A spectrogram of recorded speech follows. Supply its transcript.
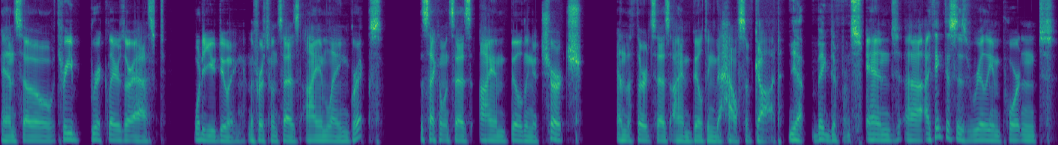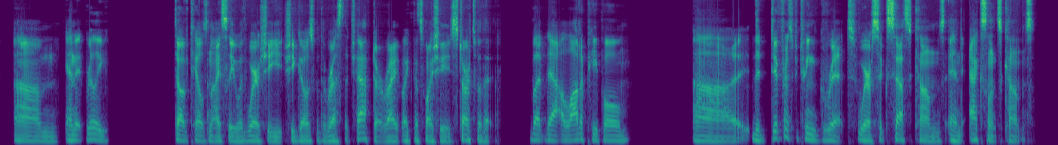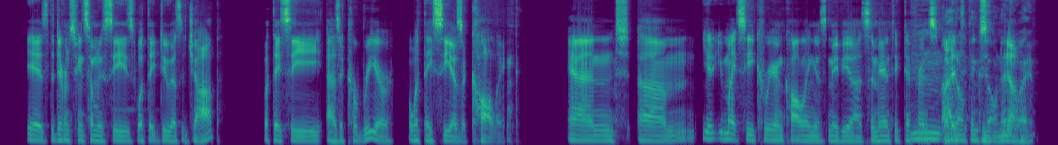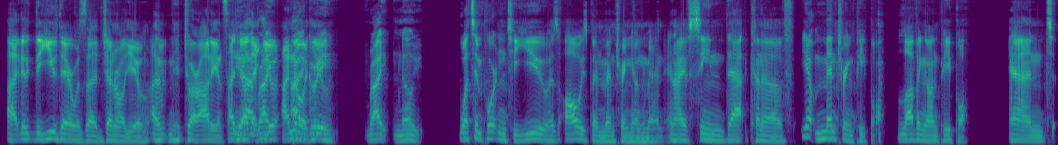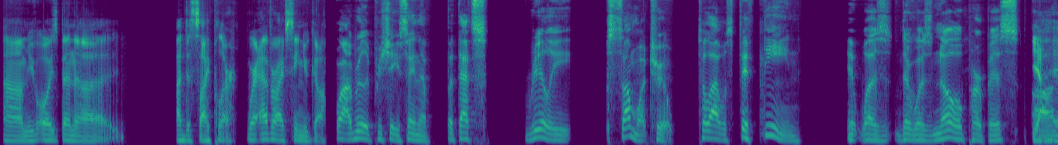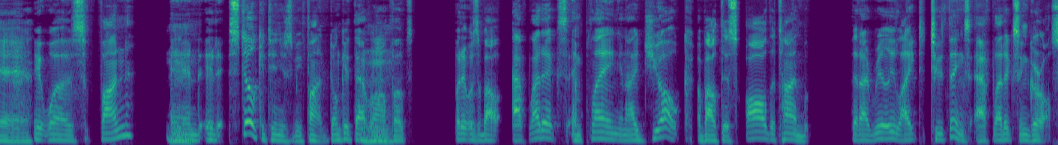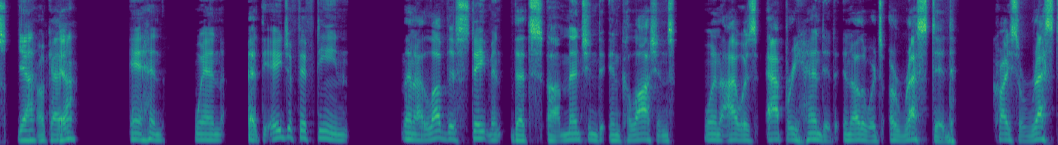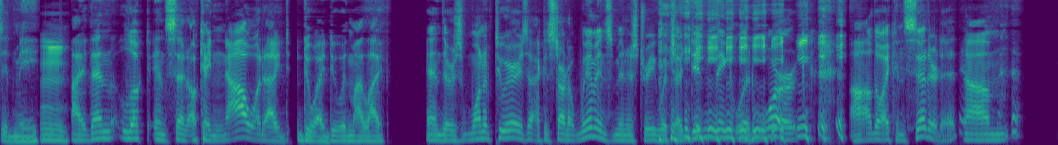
And so three bricklayers are asked, "What are you doing?" And the first one says, "I am laying bricks." The second one says, "I am building a church," and the third says, "I am building the house of God." Yeah, big difference. And uh, I think this is really important, um, and it really dovetails nicely with where she she goes with the rest of the chapter, right? Like that's why she starts with it. But that a lot of people, uh, the difference between grit, where success comes, and excellence comes, is the difference between someone who sees what they do as a job, what they see as a career, or what they see as a calling. And um, you you might see career and calling as maybe a semantic difference. Mm, but I don't think so in any no. way. uh, the, the you there was a general you uh, to our audience. I know that right. you. I know what agree. you. Right. No. What's important to you has always been mentoring young men, and I've seen that kind of you know mentoring people, loving on people, and um, you've always been a a discipler wherever I've seen you go. Well, I really appreciate you saying that, but that's really somewhat true. Till I was 15, it was there was no purpose. Yeah, Uh, yeah, yeah. It was fun Mhm. and it still continues to be fun. Don't get that Mhm. wrong, folks. But it was about athletics and playing. And I joke about this all the time that I really liked two things athletics and girls. yeah, Okay. yeah, And when at the age of 15, then I love this statement that's uh, mentioned in Colossians when I was apprehended, in other words, arrested. Christ arrested me. Mm. I then looked and said, okay, now what I do I do with my life? And there's one of two areas that I could start a women's ministry, which I didn't think would work, uh, although I considered it. Um,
